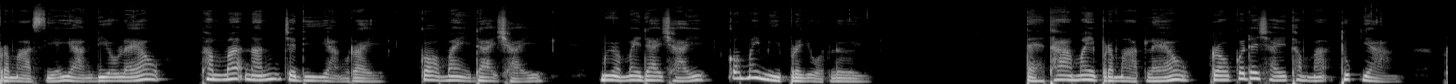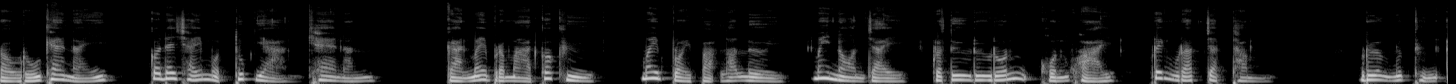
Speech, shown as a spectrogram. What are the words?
ประมาทเสียอย่างเดียวแล้ว ธรรมะนั้นจะดีอย่างไร ก็ไม่ได้ใช้ เมื่อไม่ได้ใช้ก็ไม่มีประโยชน์เลย แต่ถ้าไม่ประมาทแล้ว เราก็ได้ใช้ธรรมะทุกอย่าง เรารู้แค่ไหน ก็ได้ใช้หมดทุกอย่างแค่นั้น การไม่ประมาทก็คือ ไม่ปล่อยปะละเลย ไม่นอนใจ กระตือรือร้น ขนขวาย เร่งรัดจัดทำเรื่องนึกถึงอ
